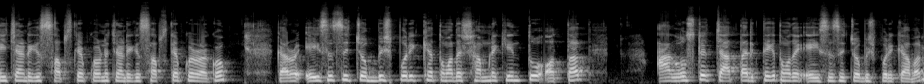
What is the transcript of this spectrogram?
এই চ্যানেলটিকে সাবস্ক্রাইব করো চ্যানেলটিকে সাবস্ক্রাইব করে রাখো। কারণ এইচএসসি চব্বিশ পরীক্ষা তোমাদের সামনে কিন্তু অর্থাৎ আগস্টের চার তারিখ থেকে তোমাদের এইচএসসি চব্বিশ পরীক্ষা আবার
